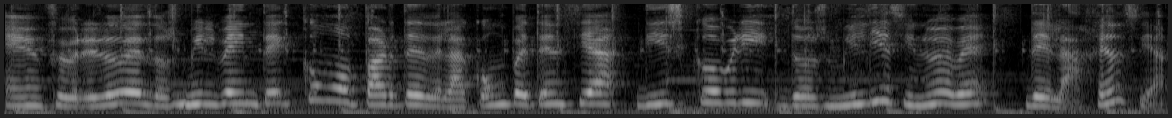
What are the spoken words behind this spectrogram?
en febrero de 2020 como parte de la competencia Discovery 2019 de la agencia.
